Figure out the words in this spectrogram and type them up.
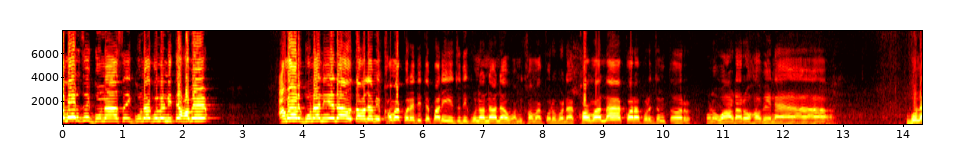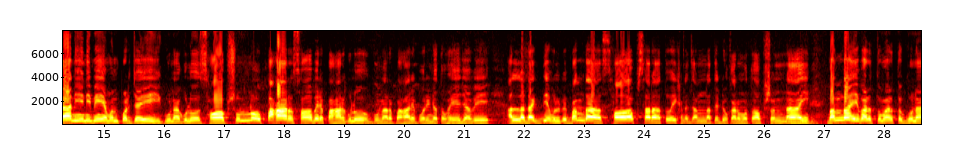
আমার যে গুণা আছে গুণাগুলো নিতে হবে। আমার গুণা নিয়ে নাও, তাহলে আমি ক্ষমা করে দিতে পারি। যদি গুণা না নাও, আমি ক্ষমা করব না। ক্ষমা না করা পর্যন্ত কোনো ওয়ার্ডারও হবে না। গুণা নিয়ে নিবে এমন পর্যায়ে গুণাগুলো সব শূন্য পাহাড়, সবের পাহাড়গুলো গুণার পাহাড়ে পরিণত হয়ে যাবে। আল্লাহ ডাক দিয়ে বলবে, বান্দা, সব সারা তো এখানে জান্নাতে ঢোকার মতো অপশন নাই। বান্দা, এবার তোমার তো গুণা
